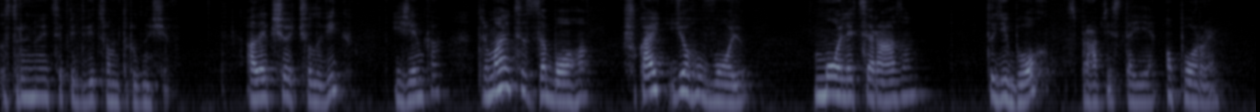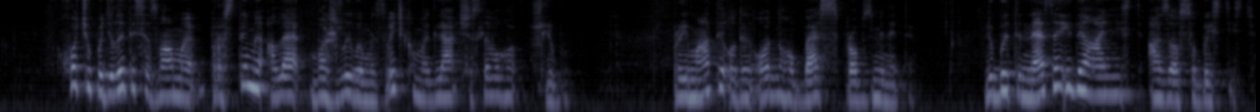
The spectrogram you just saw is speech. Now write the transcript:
зруйнується під вітром труднощів. Але якщо чоловік і жінка тримаються за Бога, шукають Його волю, моляться разом, тоді Бог справді стає опорою. Хочу поділитися з вами простими, але важливими звичками для щасливого шлюбу. Приймати один одного без спроб змінити. Любити не за ідеальність, а за особистість.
